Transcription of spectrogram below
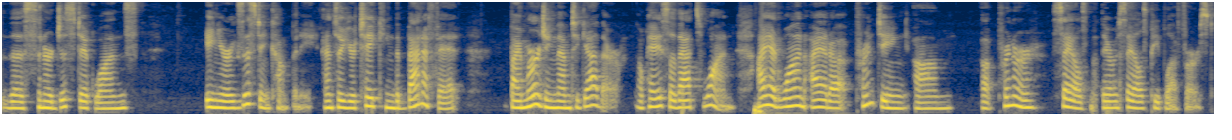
the synergistic ones in your existing company. And so you're taking the benefit by merging them together. Okay, so that's one. I had one, I had a printing um, a printer salesman. They were salespeople at first,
